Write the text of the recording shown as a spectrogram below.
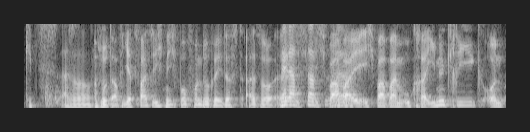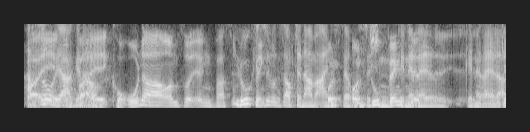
gibt's, also. Achso, jetzt weiß ich nicht, wovon du redest. Also Nee, das- ich, das, ich, war äh, bei, ich war beim Ukraine-Krieg und bei, so, ja, und genau. bei Corona und so irgendwas. Und Luke ist fängst- übrigens auch der Name eines und, der und russischen du fängst Generäle. jetzt, äh, Generäle, also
